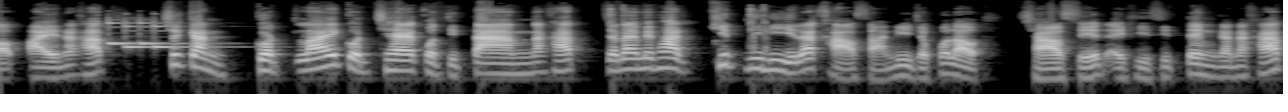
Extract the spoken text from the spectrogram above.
อๆไปนะครับ ช่วยกันกดไลค์กดแชร์กดติดตามนะครับ จะได้ไม่พลาดคลิปดีๆ และข่าวสารดีจากพวกเราชาว CSIT System กันนะครับ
